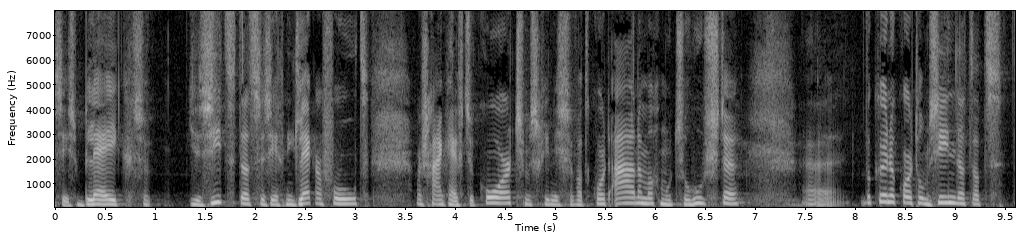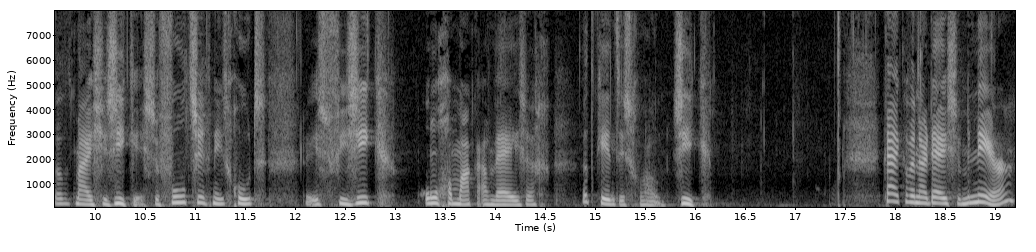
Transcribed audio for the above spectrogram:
Ze is bleek, Je ziet dat ze zich niet lekker voelt. Waarschijnlijk heeft ze koorts, misschien is ze wat kortademig, moet ze hoesten. Uh, we kunnen kortom zien dat, dat, dat het meisje ziek is. Ze voelt zich niet goed, er is fysiek ongemak aanwezig. Het kind is gewoon ziek. Kijken we naar deze meneer,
